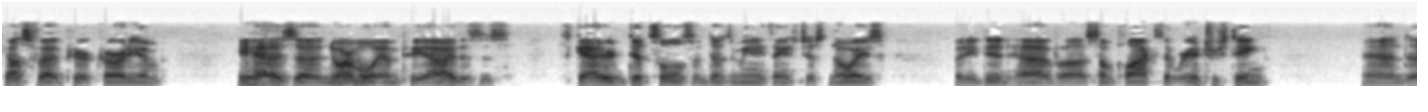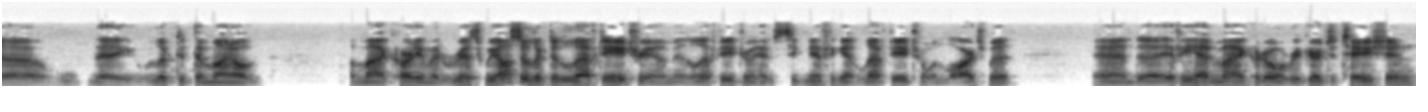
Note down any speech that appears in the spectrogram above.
calcified pericardium. He has a normal MPI. This is scattered ditzels and doesn't mean anything. It's just noise. But he did have uh, some plaques that were interesting, and uh, they looked at the mono, myocardium at risk. We also looked at the left atrium, and the left atrium had significant left atrial enlargement and uh, if he had myocardial regurgitation,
